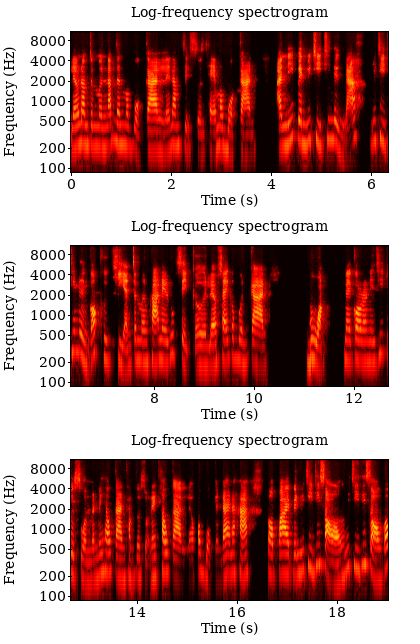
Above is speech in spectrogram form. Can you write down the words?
แล้วนำจำนวนนับนั้นมาบวกกัน และนำเศษส่วนแท้มาบวกกัน อันนี้เป็นวิธีที่หนึ่งนะ วิธีที่หนึ่งก็คือเขียนจำนวนคละในรูปเศษเกิน แล้วใช้กระบวนการบวกในกรณีที่ตัวส่วนมันไม่เท่ากันทำตัวส่วนให้เท่ากัน แล้วก็บวกกันได้นะคะ ต่อไปเป็นวิธีที่สองวิธีที่สองก็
